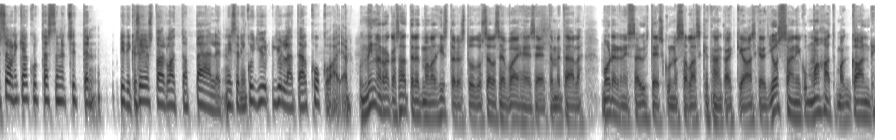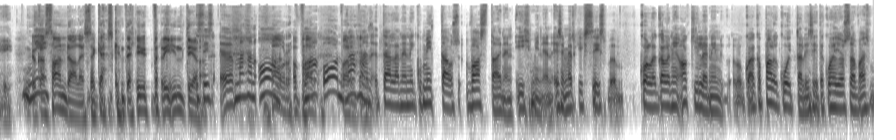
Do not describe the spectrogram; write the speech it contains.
se on ikään kuin tässä nyt sitten, pitikö se jostain laittaa päälle, niin se niin kuin jy- jyllää täällä koko ajan. Minna rakas, ajattelet, että me ollaan historiassa tultu sellaiseen vaiheeseen, että me täällä modernissa yhteiskunnassa lasketaan kaikkia askeleita. Jossain niin kuin Mahatma Gandhi, niin. joka sandaaleissa käskenteli ympäri Intiaa. Siis äh, mähän on, Nauraa mä par- oon vähän tällainen niin kuin mittausvastainen ihminen. Esimerkiksi siis kollegalleni Akille, niin aika paljon kuittailin siitä, kun hän jossain vaiheessa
